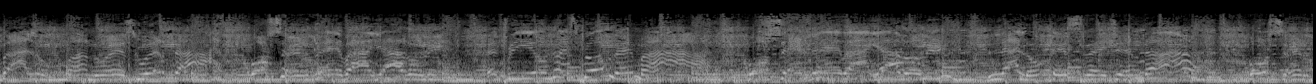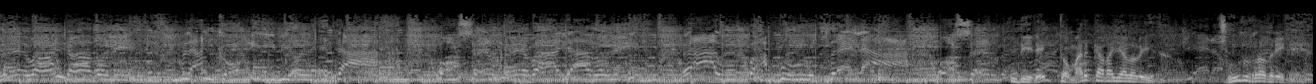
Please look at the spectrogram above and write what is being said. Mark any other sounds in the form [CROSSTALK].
Balonmano es huerta por ser de Valladolid. El frío no es problema por ser de Valladolid. Lalo es leyenda por ser de Valladolid. Blanco y violeta por ser de Valladolid. Aupa Pucela por ser de Directo Marca Valladolid. Chur Rodríguez.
